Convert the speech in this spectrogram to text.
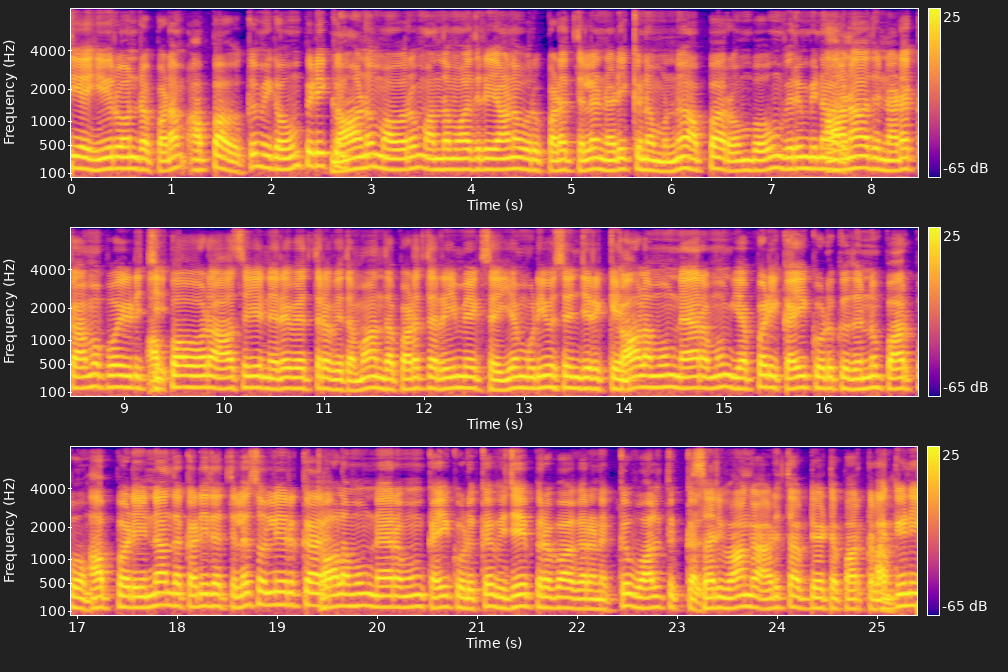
ஹீரோன்ற படம் அப்பாவுக்கு மிகவும் பிடிக்கும். நானும் அவரும் அந்த மாதிரியான ஒரு படத்துல நடிக்கணும்னு அப்பா ரொம்பவும் விரும்பினார். ஆனா அது நடக்காம போயிடுச்சு. அப்பாவோட ஆசையை நிறைவேற்றுற விதமா அந்த படத்தை ரீமேக் செய்ய முடிவு செஞ்சிருக்கேன். காலமும் நேரமும் எப்படி கை கொடுக்குதுன்னு பார்ப்போம். அப்படின்னு அந்த கடிதத்துல சொல்லியிருக்காரு. காலமும் நேரமும் கை கொடுக்க விஜய் பிரபாகரனுக்கு வாழ்த்துக்கள். சரி வாங்க அடுத்த அப்டேட்டை பார்க்கலாம். அக்னி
